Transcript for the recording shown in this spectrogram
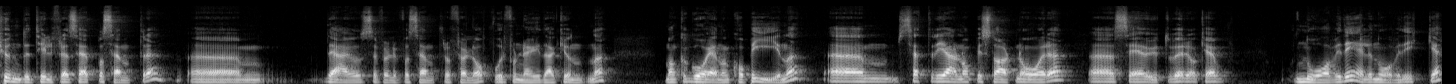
kundetilfredshet på senteret. Um, det er jo selvfølgelig for senteret å følge opp hvor fornøyd er kundene. Man kan gå gjennom KPI-ene. Um, sette de gjerne opp i starten av året. Uh, se utover. Ok, når vi de, eller når vi de ikke?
